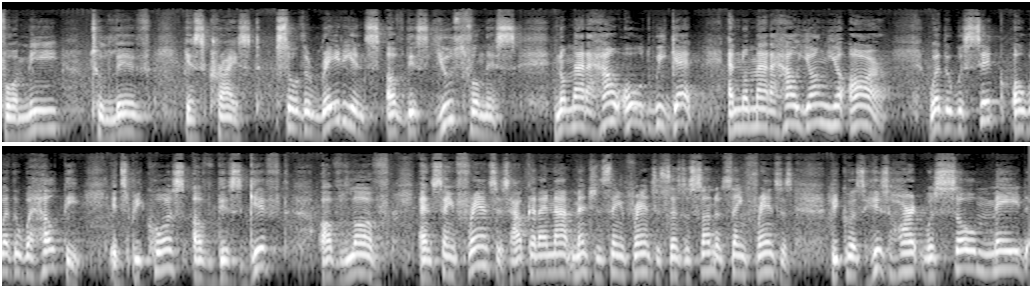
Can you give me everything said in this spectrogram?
For me to live is Christ. So the radiance of this youthfulness, no matter how old we get and no matter how young you are, whether we're sick or whether we're healthy. It's because of this gift of love. And St. Francis, how could I not mention St. Francis as the son of St. Francis? Because his heart was so made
